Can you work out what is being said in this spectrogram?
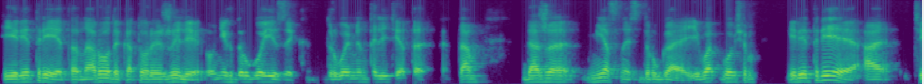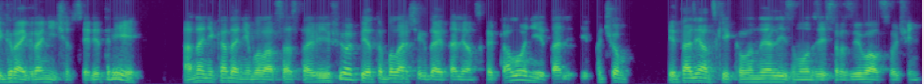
и Эритрея – это народы, которые жили, у них другой язык, другой менталитет. Там даже местность другая. И, в общем, Эритрея, а Тиграй граничит с Эритреей, она никогда не была в составе Эфиопии, это была всегда итальянская колония, италь... причем итальянский колониализм, он здесь развивался очень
